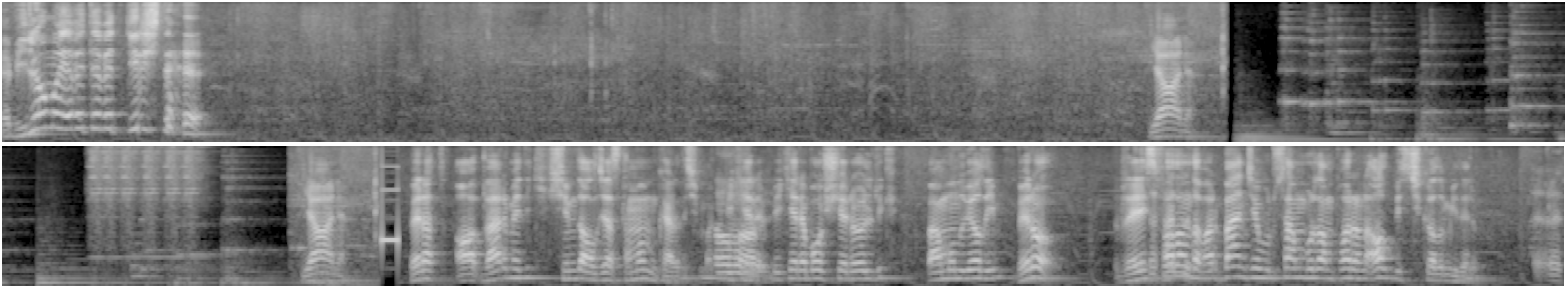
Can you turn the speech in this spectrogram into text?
E biliyor mu? Evet evet gir işte. Yani. Yani. Berat a- vermedik. Şimdi alacağız tamam mı kardeşim? Bak Tamam bir kere abi. bir kere boş yere öldük. Ben bunu bir alayım. Bero. Reis falan Efendim? da var. Bence bu- sen buradan paranı al biz çıkalım gidelim. Evet.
